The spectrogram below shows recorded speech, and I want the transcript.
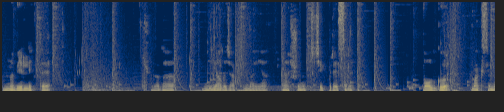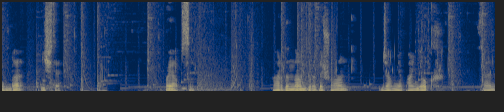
Bununla birlikte şurada niye alacaktım ben ya? Heh, şunu çiçek presini. Dolgu maksimumda işte. O yapsın. Ardından burada şu an cam yapan yok. Sen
